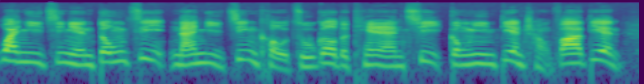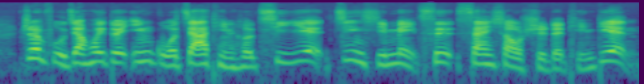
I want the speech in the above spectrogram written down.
万一今年冬季难以进口足够的天然气供应电厂发电，政府将会对英国家庭和企业进行每次三小时的停电。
